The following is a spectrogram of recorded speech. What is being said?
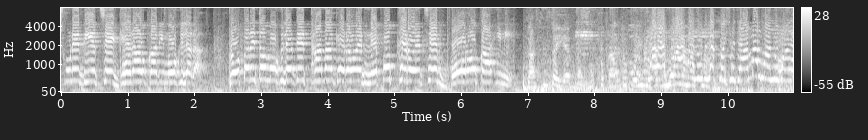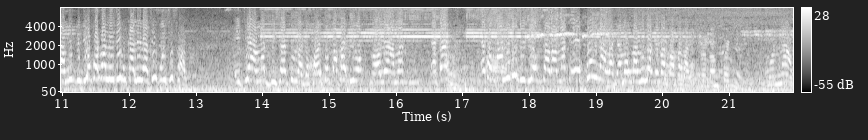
ছুঁড়ে দিয়েছে ঘেরাওকারী মহিলারা। প্রতারিত মহিলাদের থানা ঘেরাওয়ের নেপথ্যে রয়েছে বড় কাহিনী। স্যার আমার মানুহ হয় আমি ভিডিঅ' কৰিব নিদিম কালি ৰাতি কৈছো ছাৰ এতিয়া আমাক বিচাৰটো লাগে হয়তো টকা দিয়ক নহ'লে আমাক এটা লাগে বা লাগে নাম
